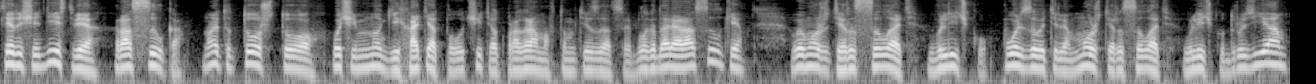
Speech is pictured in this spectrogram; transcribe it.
Следующее действие – рассылка. Но это то, что очень многие хотят получить от программы автоматизации. Благодаря рассылке вы можете рассылать в личку пользователям, можете рассылать в личку друзьям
